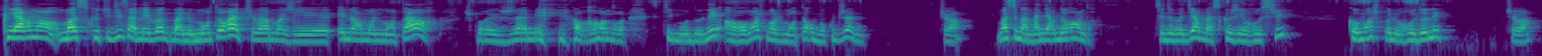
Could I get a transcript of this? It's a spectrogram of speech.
Clairement, moi ce que tu dis, ça m'évoque bah, le mentorat. Tu vois, moi j'ai énormément de mentors, je pourrais jamais rendre ce qu'ils m'ont donné. En revanche, moi je mentor beaucoup de jeunes. Tu vois, moi c'est ma manière de rendre, c'est de me dire bah, ce que j'ai reçu, comment je peux le redonner. Tu vois.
